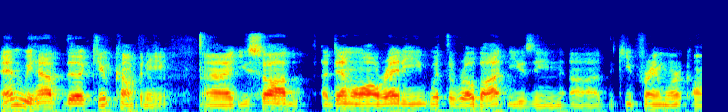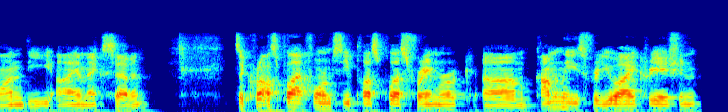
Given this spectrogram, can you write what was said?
And we have the Qt company. Uh, you saw a demo already with the robot using uh, the Qt framework on the IMX7. It's a cross-platform C++ framework, um, commonly used for UI creation,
